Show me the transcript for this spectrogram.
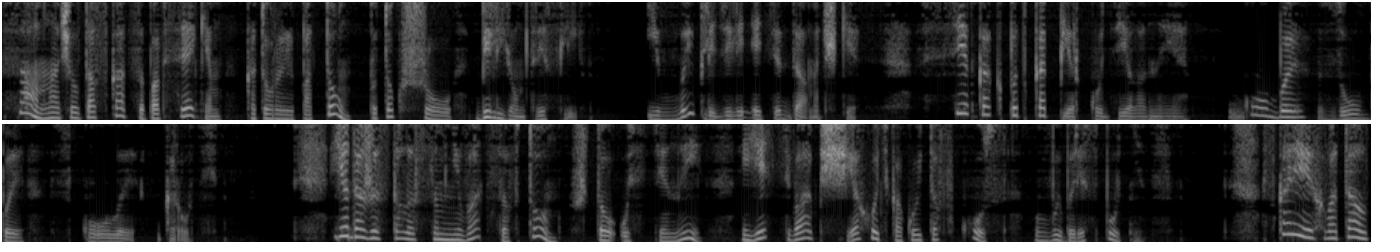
Сам начал таскаться по всяким, которые потом по ток-шоу бельем трясли. И выглядели эти дамочки все как под копирку деланные. Губы, зубы, скулы, грудь. Я даже стала сомневаться в том, что у стены есть вообще хоть какой-то вкус в выборе спутниц. Скорее хватал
